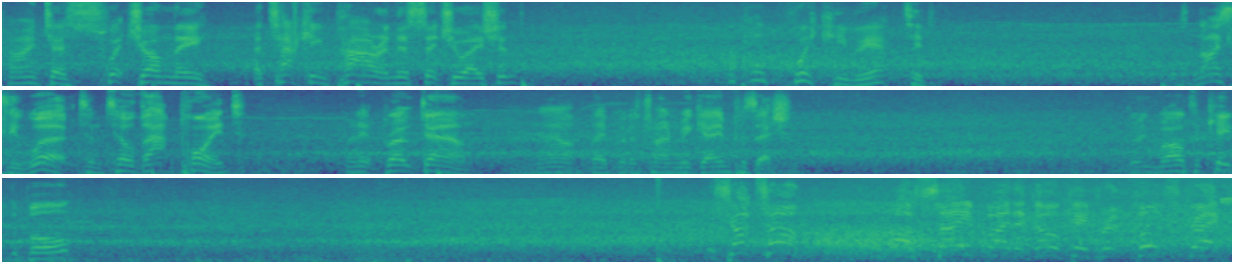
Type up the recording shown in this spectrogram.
Trying to switch on the attacking power in this situation. Look how quick he reacted. It was nicely worked until that point when it broke down. Now they've got to try and regain possession. Doing well to keep the ball. The shot's on! Oh, saved by the goalkeeper at full stretch.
